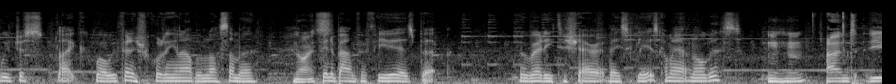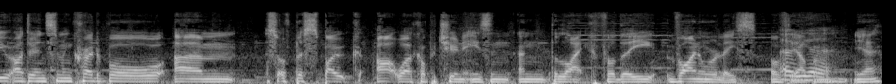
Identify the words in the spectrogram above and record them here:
we've just like well, we finished recording an album last summer. Nice. Been a band for a few years, but we're ready to share it. Basically, it's coming out in August. hmm And you are doing some incredible um, sort of bespoke artwork opportunities and, and the like for the vinyl release of the Oh, album. Yeah.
